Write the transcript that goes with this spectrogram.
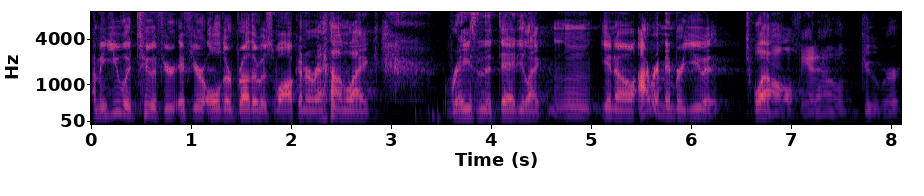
I mean, you would too if, your if your older brother was walking around like raising the dead. You're like, mm, you know, I remember you at 12, you know, goober.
